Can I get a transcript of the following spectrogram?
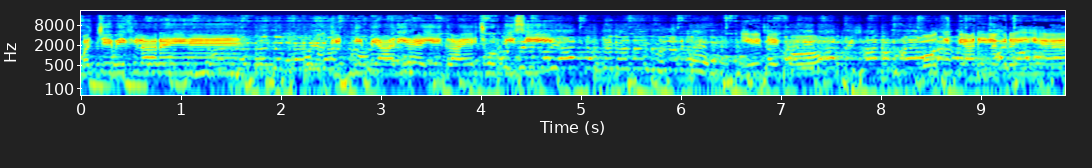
बच्चे भी खिला रहे हैं। कितनी प्यारी है ये गाय, छोटी सी। ये देखो बहुत ही प्यारी लग रही है।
